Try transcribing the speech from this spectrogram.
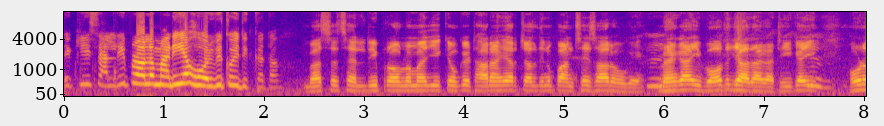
ਤੇ ਕੀ ਸੈਲਰੀ ਪ੍ਰੋਬਲਮ ਆ ਰਹੀ ਹੈ ਹੋਰ ਵੀ ਕੋਈ ਦਿੱਕਤ ਆ? ਬਸ ਸੈਲਰੀ ਪ੍ਰੋਬਲਮ ਹੈ ਜੀ ਕਿਉਂਕਿ 18000 ਚੱਲਦੇ ਨੂੰ 5-6 ਸਾਲ ਹੋ ਗਏ। ਮਹਿੰਗਾਈ ਬਹੁਤ ਜ਼ਿਆਦਾ ਗਾ ਠੀਕ ਹੈ ਜੀ। ਹੁਣ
